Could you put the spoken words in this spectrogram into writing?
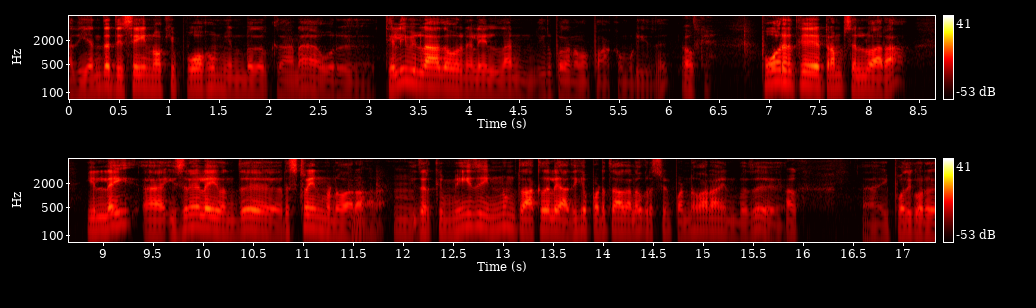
அது எந்த திசையை நோக்கி போகும் என்பதற்கான ஒரு தெளிவில்லாத ஒரு நிலையில் தான் இருப்பதை நம்ம பார்க்க முடியுது. ஓகே. போருக்கு ட்ரம்ப் செல்வாரா? இல்லை இஸ்ரேலை வந்து ரிஸ்ட்ரெயின் பண்ணுவாரா? இதற்கு மீது இன்னும் தாக்குதலை அதிகப்படுத்தாத அளவுக்கு ரிஸ்ட்ரெயின் பண்ணுவாரா என்பது இப்போதைக்கு ஒரு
